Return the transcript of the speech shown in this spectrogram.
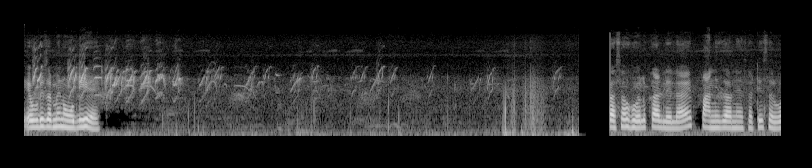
एवढी जमीन ओली आहे. असा होल काढलेला आहे. पाणी जाण्यासाठी सर्व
